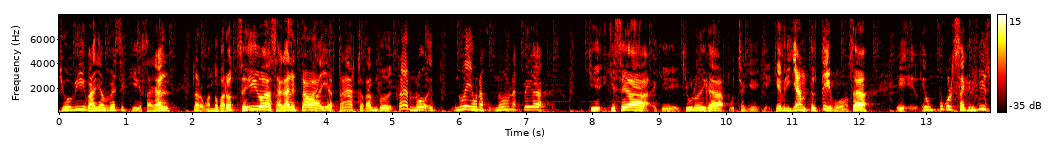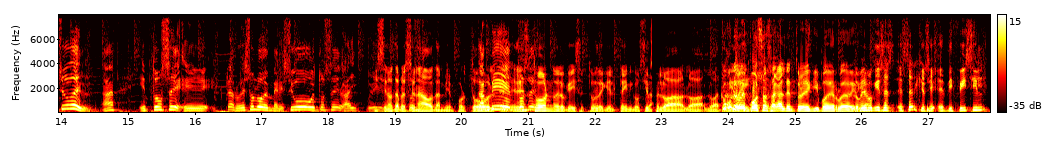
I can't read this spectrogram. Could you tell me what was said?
yo vi varias veces que Zagal, claro, cuando Parot se iba, Zagal estaba ahí atrás tratando de. Claro, no, eh, no es una, no es una pega que, que sea, que, que uno diga, pucha, que, que- que brillante el tipo. O sea, eh, es un poco el sacrificio de él. ¿ah? Entonces, eh, claro, eso lo desmereció. Entonces, hay, Y eh, se nota presionado también por todo También, el, el entonces- entorno de lo que dices tú, de que el técnico siempre lo ha, lo ha, lo ha ¿Cómo lo ve. Pozo a Zagal dentro del equipo de Rueda? Lo mismo que dice es Sergio, es difícil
